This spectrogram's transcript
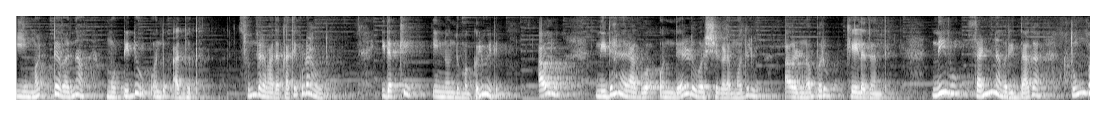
ಈ ಮಟ್ಟವನ್ನು ಮುಟ್ಟಿದ್ದು ಒಂದು ಅದ್ಭುತ. ಸುಂದರವಾದ ಕತೆ ಕೂಡ ಹೌದು. ಇದಕ್ಕೆ ಇನ್ನೊಂದು ಮಗ್ಗಲೂ ಇದೆ. ಅವರು ನಿಧನರಾಗುವ ಒಂದೆರಡು ವರ್ಷಗಳ ಮೊದಲು ಅವರನ್ನೊಬ್ಬರು ಕೇಳದ್ರಂತೆ ನೀವು ಸಣ್ಣವರಿದ್ದಾಗ ತುಂಬ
